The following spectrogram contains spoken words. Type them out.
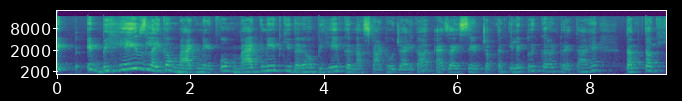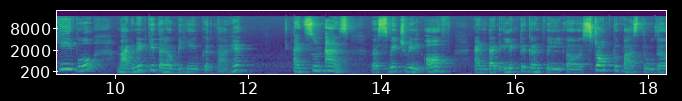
it it behaves like a magnet वो मैग्नेट की तरह बिहेव करना स्टार्ट हो जाएगा. एज आई सेड जब तक इलेक्ट्रिक करंट रहता है, तब तक ही वो मैग्नेट की तरह बिहेव करता है. As soon as the switch will off and that electric current will stop to pass through the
